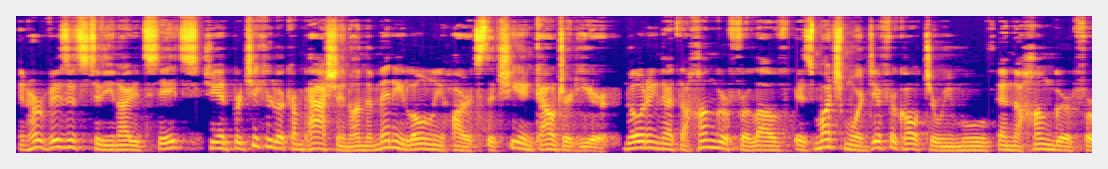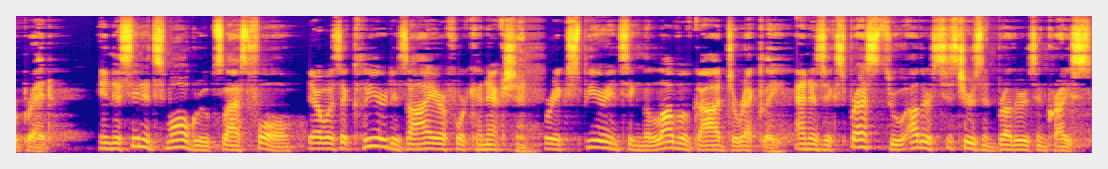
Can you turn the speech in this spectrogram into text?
In her visits to the United States, she had particular compassion on the many lonely hearts that she encountered here, noting that the hunger for love is much more difficult to remove than the hunger for bread. In the Synod small groups last fall, there was a clear desire for connection, for experiencing the love of God directly, and is expressed through other sisters and brothers in Christ.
